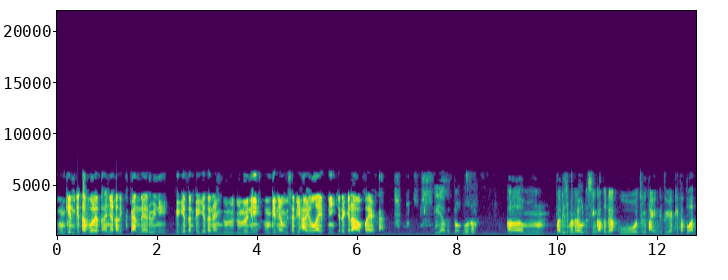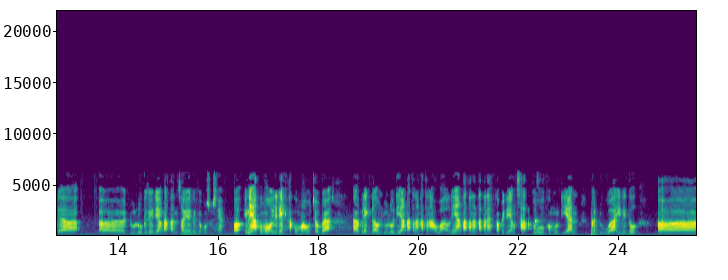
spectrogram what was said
mungkin kita boleh tanya kali ke Kandaru ini kegiatan-kegiatan yang dulu-dulu nih mungkin yang bisa di highlight nih kira-kira apa ya kak iya betul um, tadi sebenarnya udah singkat udah aku ceritain gitu ya kita tuh ada uh, dulu gitu ya di angkatan saya gitu khususnya. Oh ini aku mau ini deh, aku mau coba uh, breakdown dulu di angkatan-angkatan awal. Ini angkatan-angkatan FKPD yang satu, kemudian kedua ini tuh uh,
